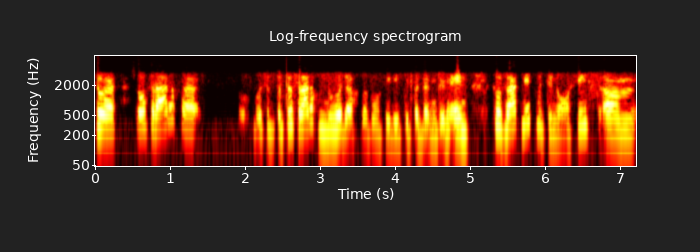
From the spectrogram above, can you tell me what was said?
So daar's regtig 'n was dit is regtig nodig dat ons hierdie tipe ding doen. En so werk net met donasies, ehm um,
